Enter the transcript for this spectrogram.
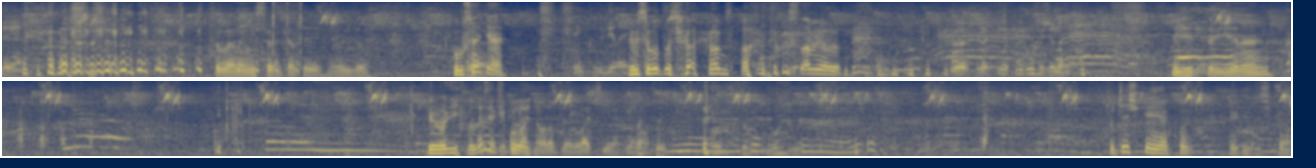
ty. Tohle není srnka, ty, Luizo. Kouse tě. Synku, dělej. Se otočila chlamza, to už slavil. Nekouseš, že ne? Víš, to ví, že ne. Ty hodíš Tak taky pozorničku. no, dobře, povaď si taky. No. To těžké, jako, jak je těžká.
